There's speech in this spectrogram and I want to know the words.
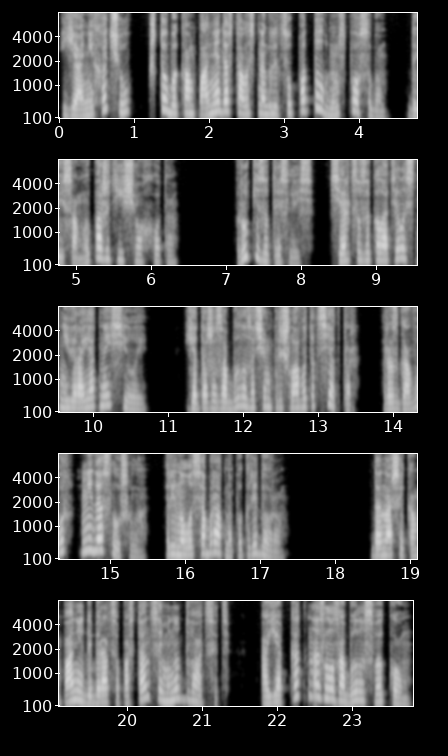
Я не хочу, чтобы компания досталась наглецу подобным способом, да и самой пожить еще охота. Руки затряслись, сердце заколотилось с невероятной силой. Я даже забыла, зачем пришла в этот сектор. Разговор не дослушала, ринулась обратно по коридору. До нашей компании добираться по станции минут двадцать, а я как назло забыла свой ком.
